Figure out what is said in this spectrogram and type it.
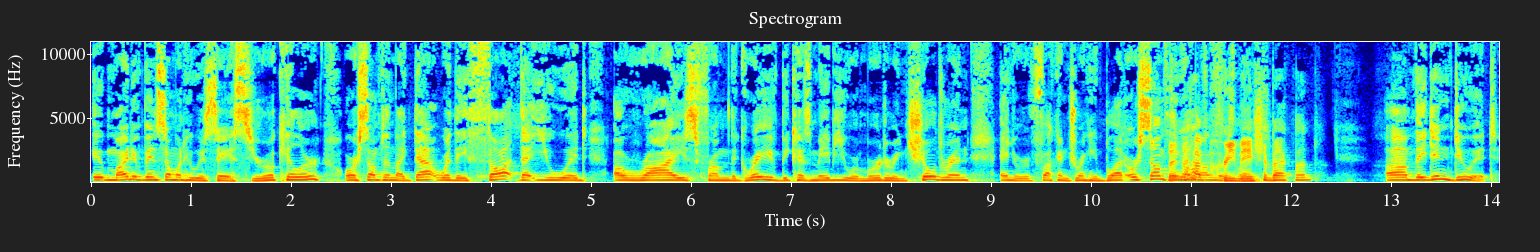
it might have been someone who was say a serial killer or something like that where they thought that you would arise from the grave because maybe you were murdering children and you were fucking drinking blood or something. They Didn't have cremation back then? Um, they didn't do it.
